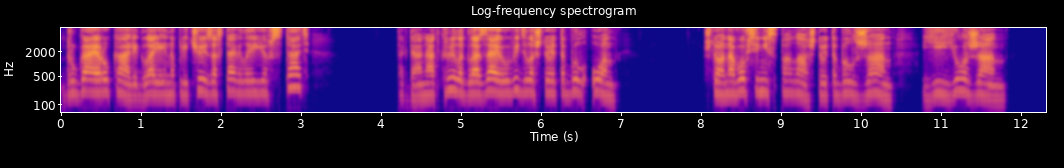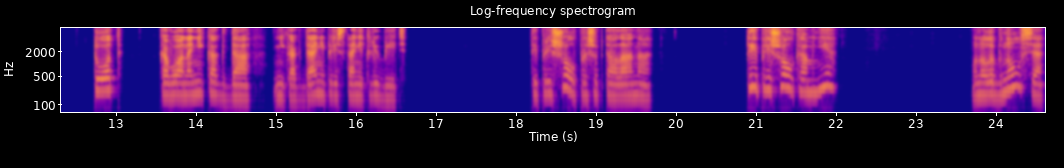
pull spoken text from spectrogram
другая рука легла ей на плечо и заставила ее встать. Тогда она открыла глаза и увидела, что это был он, что она вовсе не спала, что это был Жан, ее Жан, тот, кого она никогда, никогда не перестанет любить. «Ты пришел», — прошептала она. «Ты пришел ко мне?» Он улыбнулся,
